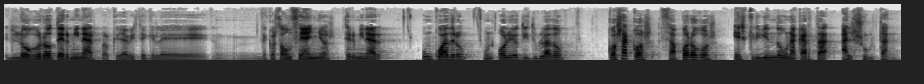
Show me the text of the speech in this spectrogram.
logró terminar, porque ya viste que le, le costó 11 años, terminar un cuadro, un óleo titulado Cosacos zapórogos escribiendo una carta al sultán.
